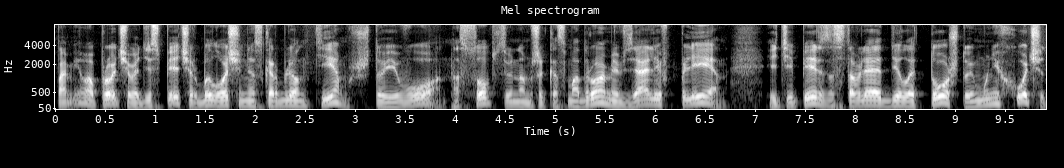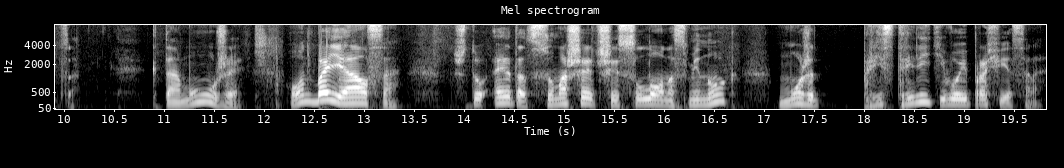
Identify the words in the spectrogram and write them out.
Помимо прочего, диспетчер был очень оскорблен тем, что его на собственном же космодроме взяли в плен и теперь заставляют делать то, что ему не хочется. К тому же он боялся, что этот сумасшедший слон-осьминог может Пристрелить его и профессора.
